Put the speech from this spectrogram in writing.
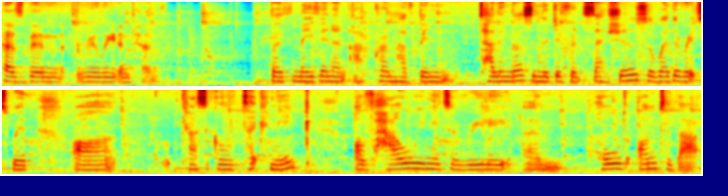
has been really intense. Both Mavin and Akram have been telling us in the different sessions, so whether it's with our classical technique of how we need to really um, hold on to that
